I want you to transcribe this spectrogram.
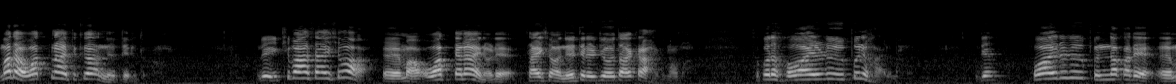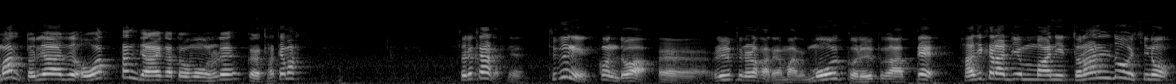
まだ終わってないときは寝てると。で、一番最初は、えー、まあ終わってないので、最初は寝てる状態から始まります。そこでホワイルループに入ります。ホワイルループの中で、え、まずとりあえず終わったんじゃないかと思うので、これ立てます。それからですね、次に今度は、えー、ループの中ではまずもう一個ループがあって、端から順番に隣同士の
